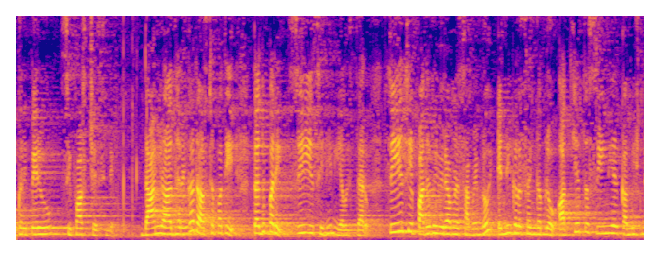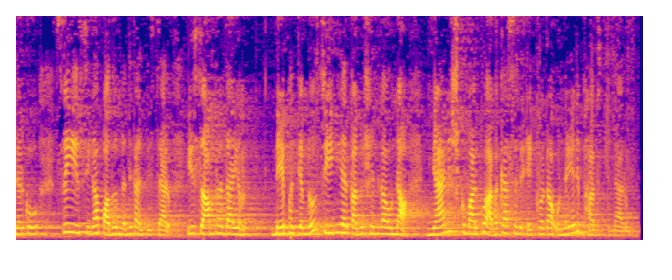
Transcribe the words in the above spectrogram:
ఒకరి పేరు సిఫార్సు చేసింది. దాని ఆధారంగా రాష్ట్రపతి తదుపరి సీఈసీని నియమిస్తారు. సీఈసీ పదవి విరమణ సమయంలో ఎన్నికల సంఘంలో అత్యంత సీనియర్ కమిషనర్కు సీఈసీగా పదోన్నతి కల్పిస్తారు. ఈ సాంప్రదాయం నేపథ్యంలో సీనియర్ కమిషన్గా ఉన్న జ్ఞానేష్ కుమార్కు అవకాశాలు ఎక్కువగా ఉన్నాయని భావిస్తున్నారు.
